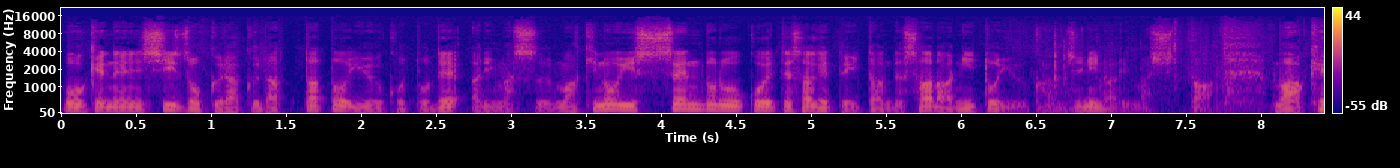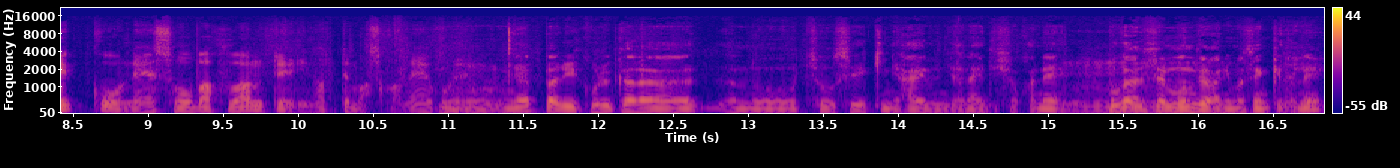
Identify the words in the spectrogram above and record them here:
懸念し続落だったということであります。まあ、昨日1000ドルを超えて下げていたんで、さらにという感じになりました。まあ、結構ね、相場不安定になってますかね、これ。うん、やっぱりこれからあの調整期に入るんじゃないでしょうかね。僕は専門ではありませんけどね。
